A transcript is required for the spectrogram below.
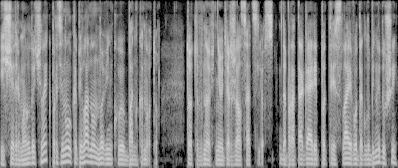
И щедрый молодой человек протянул капеллану новенькую банкноту. Тот вновь не удержался от слез. Доброта Гарри потрясла его до глубины души.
